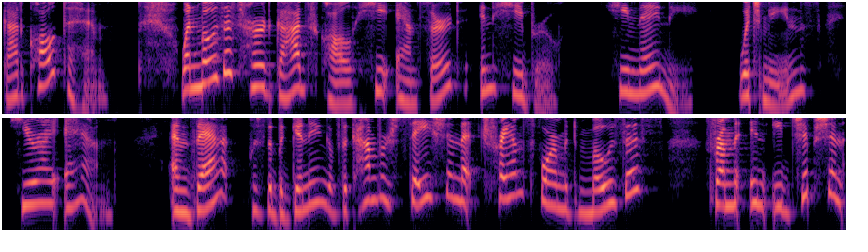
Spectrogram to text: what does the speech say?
God called to him. When Moses heard God's call, he answered in Hebrew, Hineni, which means, Here I am. And that was the beginning of the conversation that transformed Moses from an Egyptian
